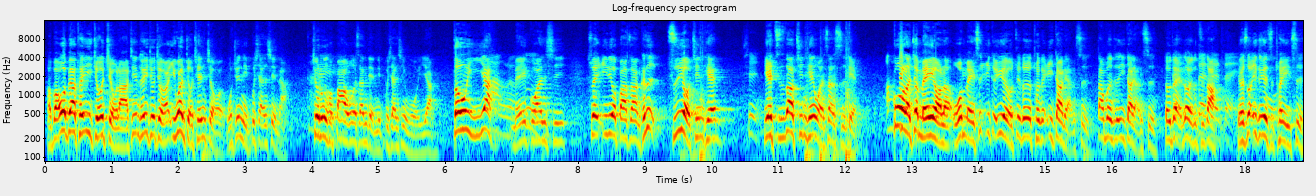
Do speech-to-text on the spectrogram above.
好吧，我也不要推一九九啦，今天推一九九啊，一万九千九，我觉得你不相信啦，就如同八五二三点，你不相信我一样，都一样没关系。所以一六八专案，可是只有今天，是也直到今天晚上十点哦，过了就没有了。我每次一个月我最多就推个一到两次，大部分就是一到两次，对不对？对肉眼都知道有时候一个月只推一次。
